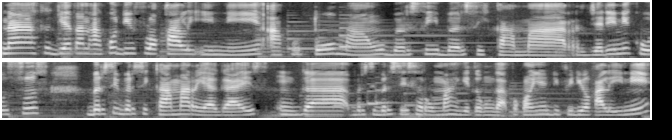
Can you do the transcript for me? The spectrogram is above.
Nah, kegiatan aku di vlog kali ini aku tuh mau bersih-bersih kamar. Jadi ini khusus bersih-bersih kamar ya, guys. Enggak bersih-bersih serumah gitu, enggak. Pokoknya di video kali ini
